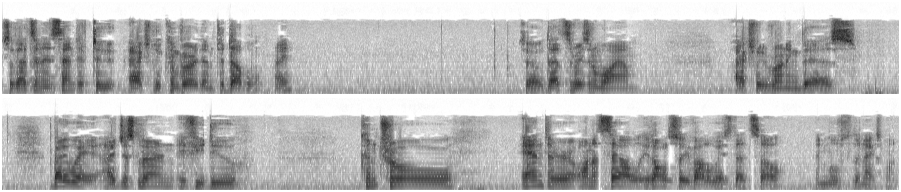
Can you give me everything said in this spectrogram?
so that's an incentive to actually convert them to double, right? So that's the reason why I'm actually running this. By the way, I just learned if you do control enter on a cell, it also evaluates that cell and moves to the next one.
